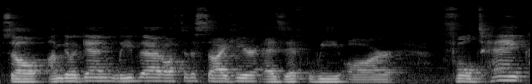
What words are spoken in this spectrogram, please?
So I'm gonna again leave that off to the side here as if we are full tank,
